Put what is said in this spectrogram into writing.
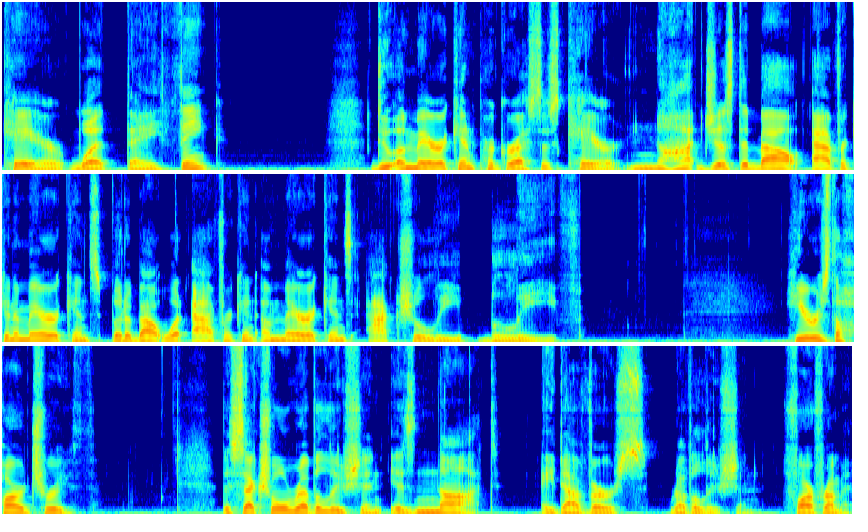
care what they think? Do American progressives care not just about African Americans, but about what African Americans actually believe? Here is the hard truth the sexual revolution is not a diverse revolution. Far from it.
